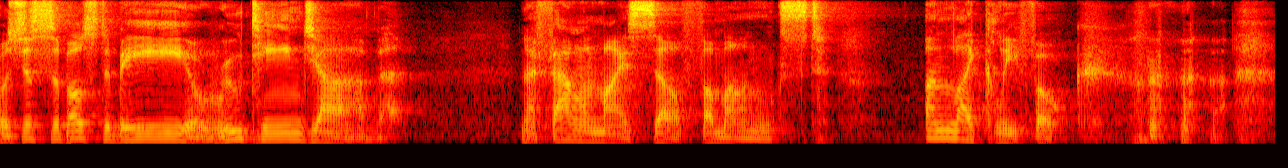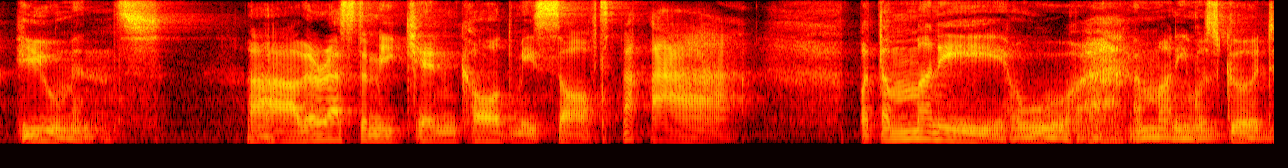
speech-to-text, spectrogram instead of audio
It was just supposed to be a routine job. And I found myself amongst unlikely folk. Humans. Ah, the rest of me kin called me soft. but the money, ooh, the money was good.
